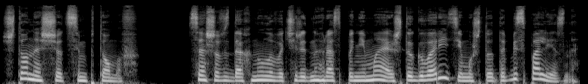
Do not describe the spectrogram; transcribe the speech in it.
Что насчет симптомов? Саша вздохнула в очередной раз, понимая, что говорить ему что-то бесполезно.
